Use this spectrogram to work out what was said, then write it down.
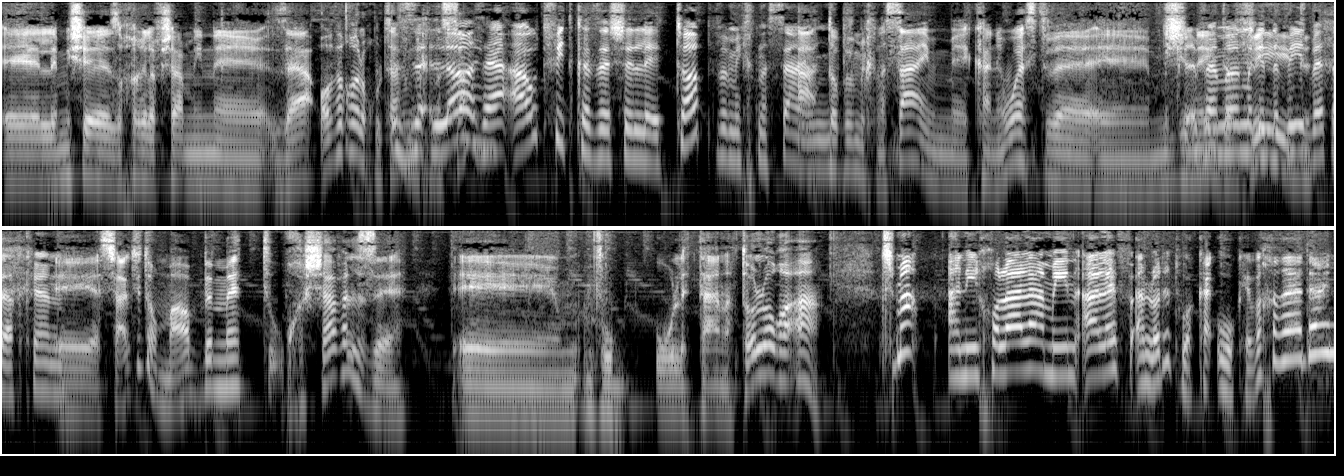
אה, למי שזוכר לבשה מין אה, זה היה אוברול חולצה ומכנסיים. לא, זה היה outfit כזה של טופ ומכנסיים. טופ ומכנסיים קניה ווסט ומגני דוד. בטח, כן. שאלתי אותו מה באמת הוא חשב על זה. אה, והוא הוא לטענתו לא ראה. תשמע, אני יכולה להאמין, א', אני לא יודעת, הוא עוקב אחריה עדיין?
